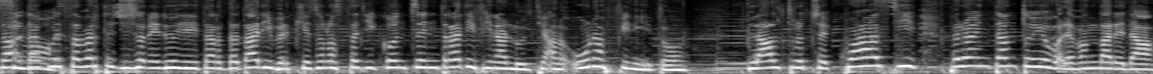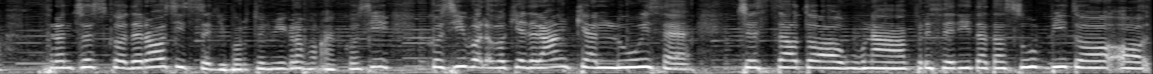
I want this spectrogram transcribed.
bellissimo. No, da questa parte ci sono i due ritardatari perché sono stati concentrati fino all'ultimo. Allora, uno ha finito, l'altro c'è quasi, però intanto io volevo andare da Francesco De Rosis, gli porto il microfono, è così, così volevo chiedere anche a lui se c'è stata una preferita da subito o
